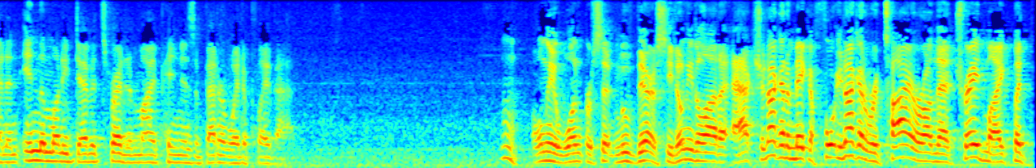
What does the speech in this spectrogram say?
and an in the money debit spread, in my opinion, is a better way to play that. Hmm, only a 1% move there, so you don't need a lot of action. You're not going to make a four, you're not going to retire on that trade, Mike, but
